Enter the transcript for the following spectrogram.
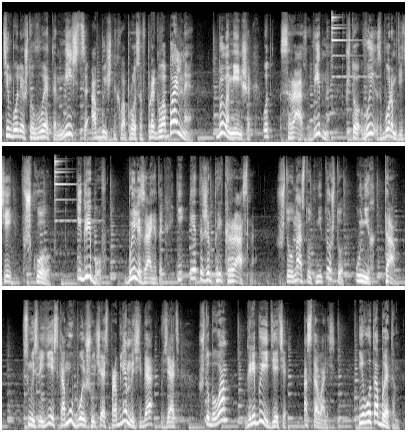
тем более, что в этом месяце обычных вопросов про глобальное было меньше. Вот сразу видно, что вы сбором детей в школу и грибов были заняты. И это же прекрасно, что у нас тут не то, что у них там. В смысле, есть кому большую часть проблем на себя взять, чтобы вам грибы и дети оставались. И вот об этом –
